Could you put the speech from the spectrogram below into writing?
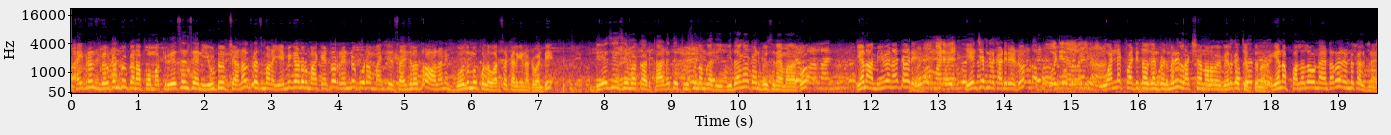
హై ఫ్రెండ్స్ వెల్కమ్ టు కనఫోమా creations and YouTube channel friends మన ఎమ్మిగనూరు మార్కెట్లో రెండు కూడా మంచి సైజులతో అలానే గోధుమ పుల్ల వరుస కలిగినటువంటి దేశీయ సీమ కార్డ్ కార్డ్ అయితే చూస్తున్నాం కదా ఈ విధంగా కనిపిస్తున్నాయి మనకు. ఏనా మీవేనా కాడి? ఏం చెప్పినారు కాడి rate? One lakh forty thousand price మరి లక్ష నలభై వేలుగా చెప్తున్నారు. ఏనా పళ్ళలో ఉన్నాయంటారా రెండు కలిపినాయి?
